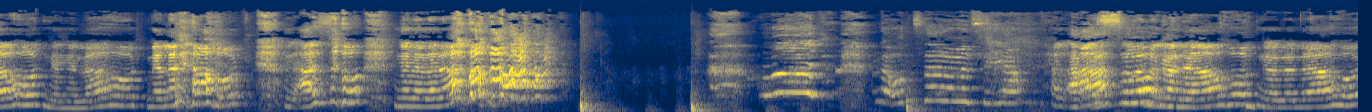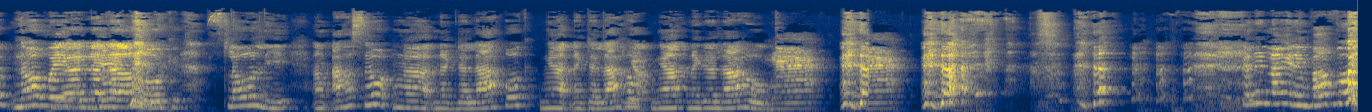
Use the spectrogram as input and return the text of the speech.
lalahok nga ngalahok nalalahok. Ang aso nga nalalahok. What? Naunsa naman siya. Ang Ang aso aso nga nga nalahok nga lalahok. No, wait, Nga again. nalalahok. Slowly. Ang aso nga naglalahok, nga naglalahok, nga naglalahok. Kanin lang yun yung baboy.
